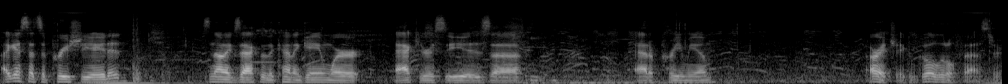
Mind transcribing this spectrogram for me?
I guess that's appreciated. It's not exactly the kind of game where accuracy is uh, at a premium. All right, Jacob, go a little faster.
